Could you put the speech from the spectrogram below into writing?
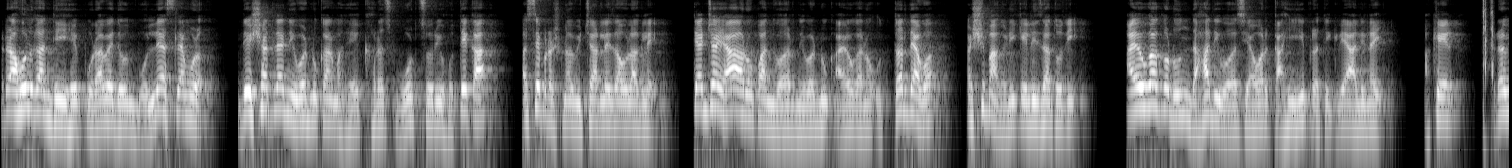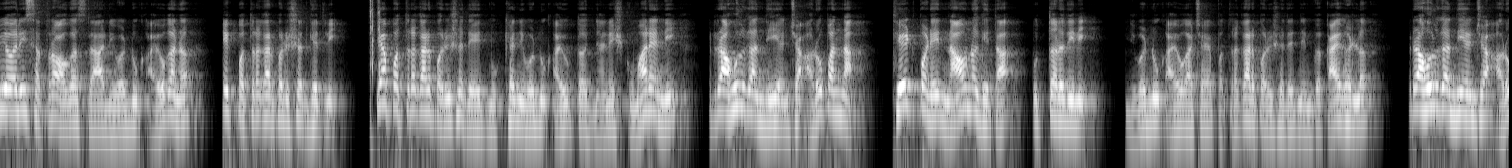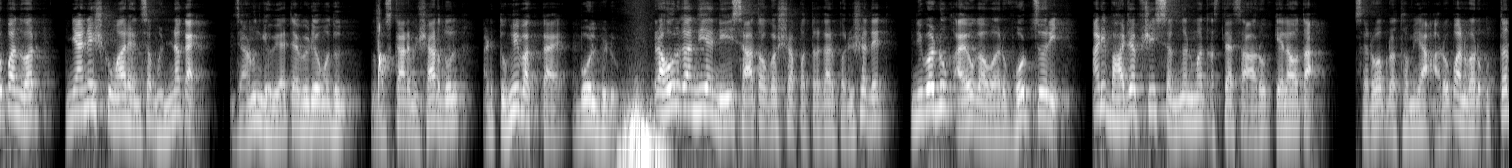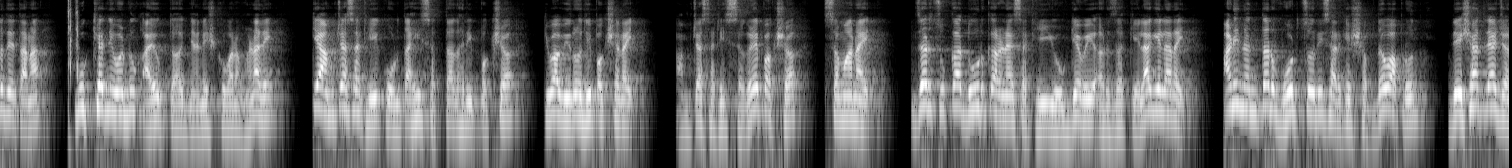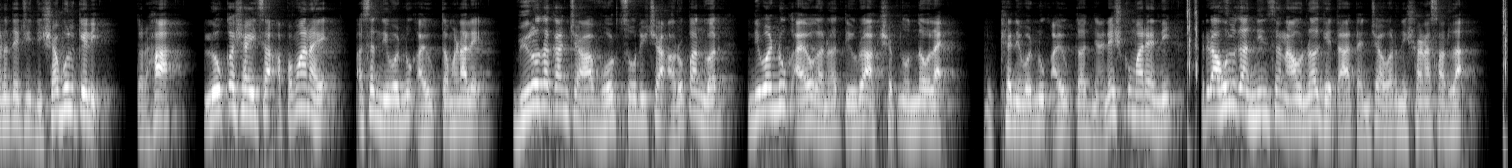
राहुल गांधी हे पुरावे देऊन बोलले असल्यामुळं देशातल्या निवडणुकांमध्ये खरंच वोट चोरी होते का असे प्रश्न विचारले जाऊ लागले. त्यांच्या या आरोपांवर निवडणूक आयोगानं उत्तर द्यावं अशी मागणी केली जात होती. आयोगाकडून दहा दिवस यावर काहीही प्रतिक्रिया आली नाही. अखेर रविवारी सतरा ऑगस्टला निवडणूक आयोगानं एक पत्रकार परिषद घेतली. या पत्रकार परिषदेत मुख्य निवडणूक आयुक्त ज्ञानेश कुमार यांनी राहुल गांधी यांच्या आरोपांना थेटपणे नाव न घेता उत्तरं दिली. निवडणूक आयोगाच्या या पत्रकार परिषदेत नेमकं काय घडलं? राहुल गांधी यांच्या आरोपांवर ज्ञानेश कुमार यांचं म्हणणं काय? जाणून घेऊया त्या व्हिडिओमधून. नमस्कार मी शार्दूल आणि तुम्ही बघताय बोल भिडू. राहुल गांधी यांनी सात ऑगस्टच्या पत्रकार परिषदेत निवडणूक आयोगावर व्होट चोरी आणि भाजपशी संगनमत असल्याचा आरोप केला होता. सर्वप्रथम या आरोपांवर उत्तर देताना मुख्य निवडणूक आयुक्त ज्ञानेश कुमार म्हणाले की आमच्यासाठी कोणताही सत्ताधारी पक्ष किंवा विरोधी पक्ष नाही. आमच्यासाठी सगळे पक्ष समान आहेत. जर चुका दूर करण्यासाठी योग्य वेळी अर्ज केला गेला नाही आणि नंतर व्होट चोरीसारखे शब्द वापरून देशातल्या जनतेची दिशाभूल केली तर हा लोकशाहीचा अपमान आहे असं निवडणूक आयुक्त म्हणाले. विरोधकांच्या व्होट चोरीच्या आरोपांवर निवडणूक आयोगानं तीव्र आक्षेप नोंदवलाय. मुख्य निवडणूक आयुक्त ज्ञानेश कुमार यांनी राहुल गांधींचं नाव न घेता त्यांच्यावर निशाणा साधला.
